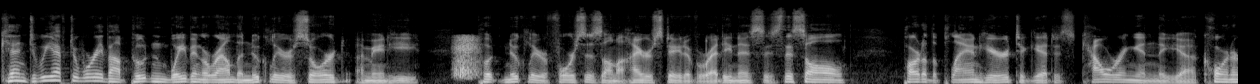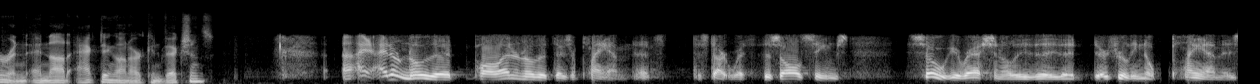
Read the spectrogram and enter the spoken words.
Ken, do we have to worry about Putin waving around the nuclear sword? I mean, he put nuclear forces on a higher state of readiness. Is this all part of the plan here to get us cowering in the uh, corner and, and not acting on our convictions? I, I don't know that, Paul. I don't know that there's a plan. That's to start with. This all seems irrationally that there's really no plan as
